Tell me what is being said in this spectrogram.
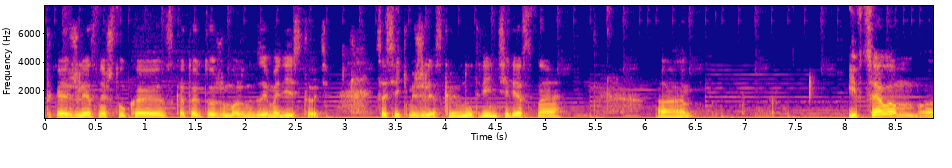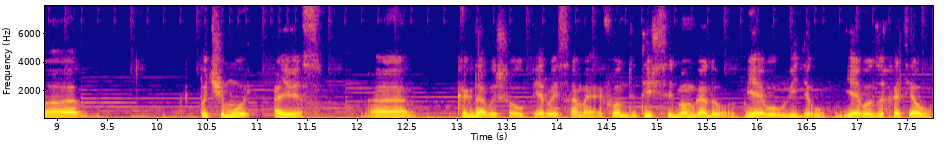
такая железная штука, с которой тоже можно взаимодействовать со всякими железками внутри интересно. Э, и в целом, э, почему iOS? Э, когда вышел первый самый iPhone в 2007 году, я его увидел, я его захотел.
